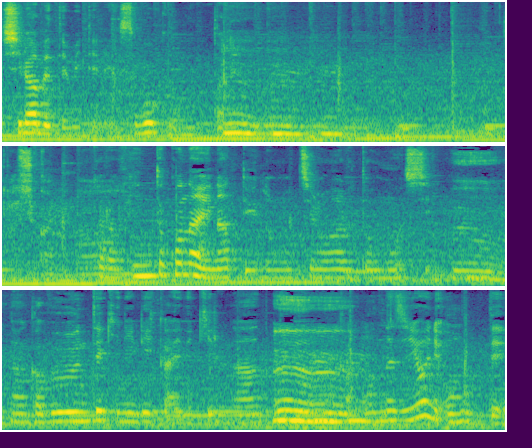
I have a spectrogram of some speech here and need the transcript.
調べてみてねすごく思った。ね、うんうん確かにだからピンとこないなっていうのももちろんあると思うしうん。なんか部分的に理解できるなって、うんうん。なんか同じように思って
